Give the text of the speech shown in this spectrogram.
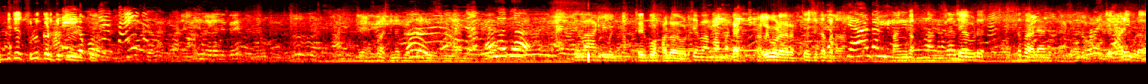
பிடிச்சா எடுத்துட்டு இருக்கு அப்பா, சின்ன பிள்ளை சரி போ ஹலோ அதோட சரி சரி தங்கம் விடு சித்தப்பா விளையாண்டு அடிக்கூடாது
